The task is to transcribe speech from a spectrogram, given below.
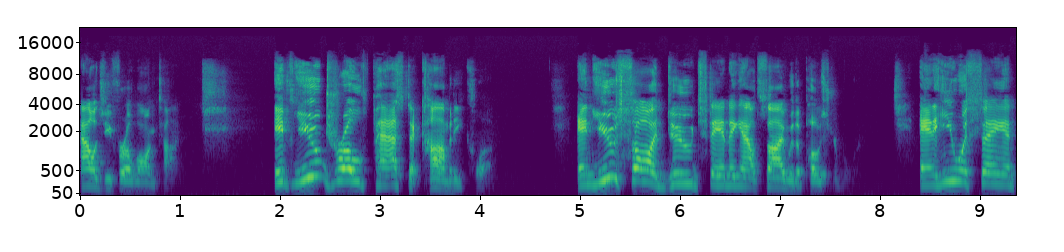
an analogy for a long time. If you drove past a comedy club and you saw a dude standing outside with a poster board and he was saying,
